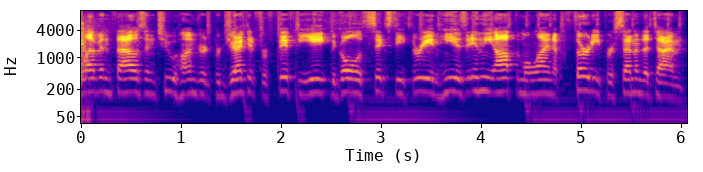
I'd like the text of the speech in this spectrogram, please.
11,200, projected for 58. The goal is 63, and he is in the optimal lineup 30% of the time.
